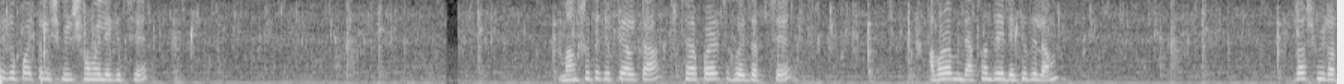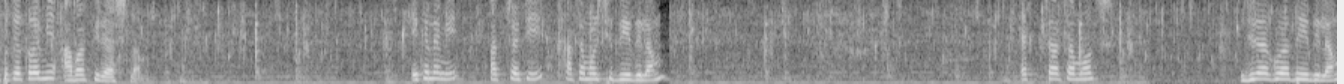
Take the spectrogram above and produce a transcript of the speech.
থেকে পঁয়তাল্লিশ মিনিট সময় লেগেছে। মাংস থেকে তেলটা সেপারেট হয়ে যাচ্ছে। আবার আমি ডাকনা দিয়ে রেখে দিলাম। দশ মিনিট অপেক্ষা করে আমি আবার ফিরে আসলাম। এখানে আমি পাঁচ, ছয়টি কাঁচামরিচ দিয়ে দিলাম। এক চা চামচ জিরা গুঁড়া দিয়ে দিলাম।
